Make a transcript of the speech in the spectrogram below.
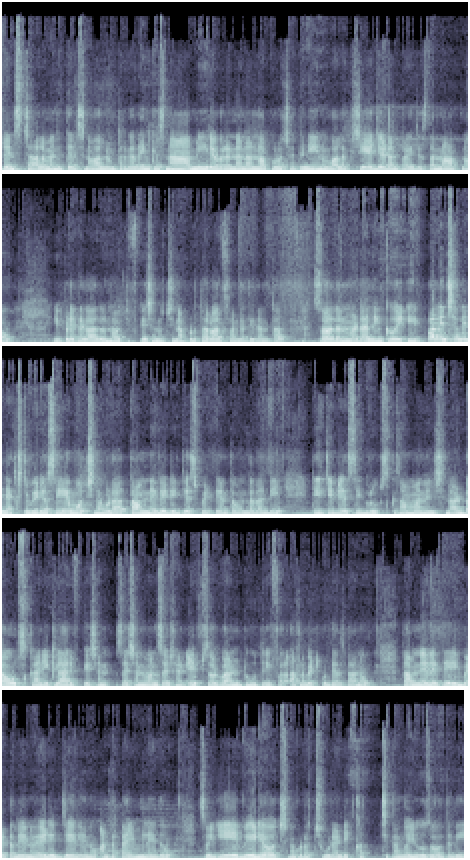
ఫ్రెండ్స్ చాలామంది తెలిసిన వాళ్ళు ఉంటారు కదా ఇన్కేస్ నా మీరు ఎవరైనా నన్ను అప్రోచ్ అయితే నేను వాళ్ళకి షేర్ చేయడానికి ట్రై చేస్తాను నాట్ నో ఇప్పుడైతే కాదు నోటిఫికేషన్ వచ్చినప్పుడు తర్వాత సంగతి ఇదంతా. సో అదనమాట నీకు ఇప్పటి నుంచి నెక్స్ట్ వీడియోస్ ఏం వచ్చినా కూడా తమ్నే ఎడిట్ చేసి పెట్టేంత ఉండదండి. టీజీపీఎస్సీ గ్రూప్స్కి సంబంధించిన డౌట్స్ కానీ clarification session one session episode one two three four అట్లా పెట్టుకుంటూ వెళ్తాను. తమ్నేలు అయితే ఏం పెట్టలేను ఎడిట్ చేయలేను అంత టైం లేదు. సో ఏ వీడియో వచ్చినా కూడా చూడండి ఖచ్చితంగా యూజ్ అవుతుంది.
